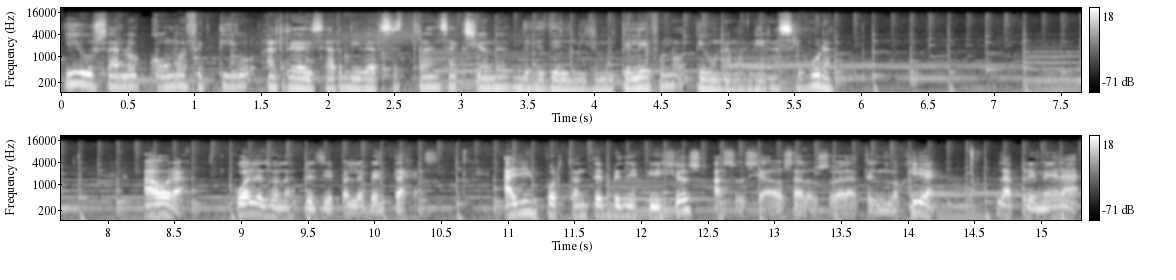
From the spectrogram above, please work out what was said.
y usarlo como efectivo al realizar diversas transacciones desde el mismo teléfono de una manera segura. Ahora, ¿cuáles son las principales ventajas? Hay importantes beneficios asociados al uso de la tecnología. La primera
